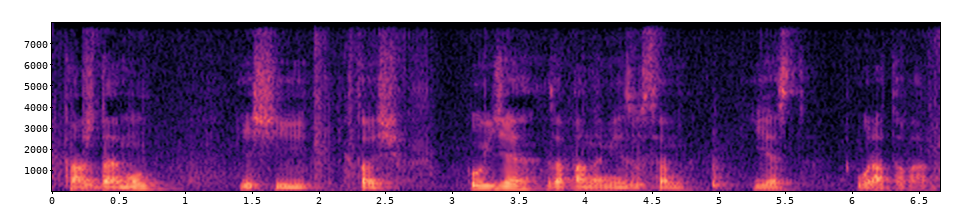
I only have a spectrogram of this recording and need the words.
każdemu, jeśli ktoś pójdzie za Panem Jezusem, jest uratowany.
